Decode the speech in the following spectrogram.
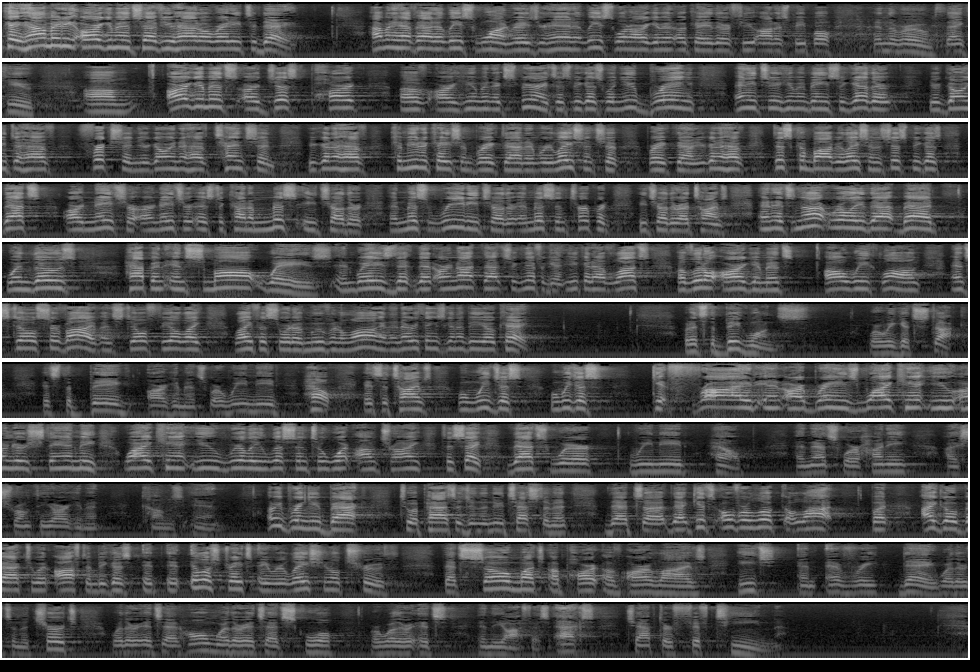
Okay, how many arguments have you had already today? How many have had at least one? Raise your hand. At least one argument. Okay, there are a few honest people in the room. Thank you. Um, arguments are just part of our human experience. It's because when you bring any two human beings together, you're going to have friction, you're going to have tension, you're going to have communication breakdown and relationship breakdown, you're going to have discombobulation. It's just because that's our nature. Our nature is to kind of miss each other and misread each other and misinterpret each other at times. And it's not really that bad when those happen in small ways, in ways that, that are not that significant. You can have lots of little arguments all week long and still survive and still feel like life is sort of moving along and, and everything's going to be okay. But it's the big ones where we get stuck. It's the big arguments where we need help. It's the times when we just when we just get fried in our brains. Why can't you understand me? Why can't you really listen to what I'm trying to say? That's where we need help. And that's where honey, I shrunk the argument comes in. Let me bring you back to a passage in the New Testament that, uh, that gets overlooked a lot, but I go back to it often because it, it illustrates a relational truth that's so much a part of our lives each and every day, whether it's in the church, whether it's at home, whether it's at school, or whether it's in the office. Acts chapter 15.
